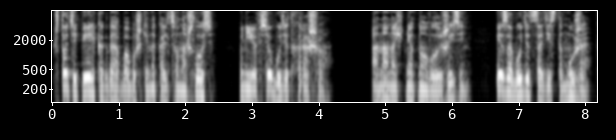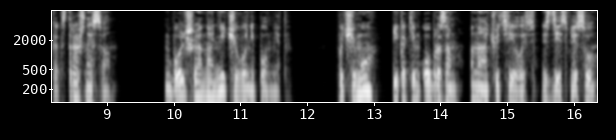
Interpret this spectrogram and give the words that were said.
что теперь, когда бабушкино кольцо нашлось, у нее все будет хорошо. Она начнет новую жизнь и забудет садиста мужа, как страшный сон. Больше она ничего не помнит. Почему и каким образом она очутилась здесь, в лесу?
